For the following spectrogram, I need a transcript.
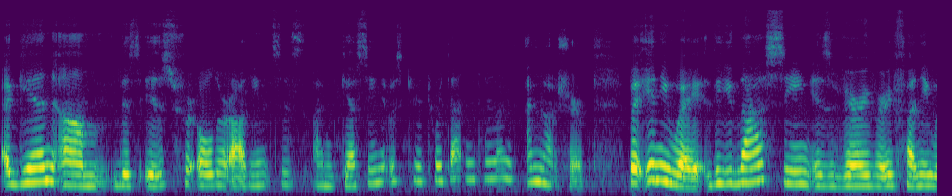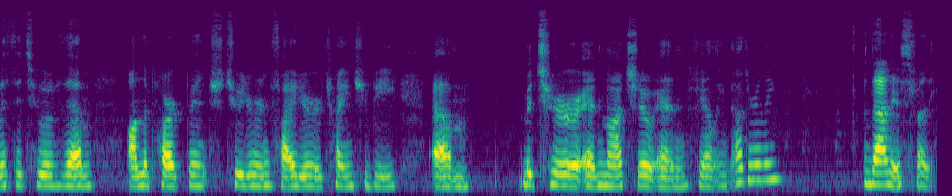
Again, um, this is for older audiences. I'm guessing it was geared toward that in Thailand. I'm not sure. But anyway, the last scene is very, very funny with the two of them on the park bench, tutor and fighter, trying to be um, mature and macho and failing utterly. That is funny.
